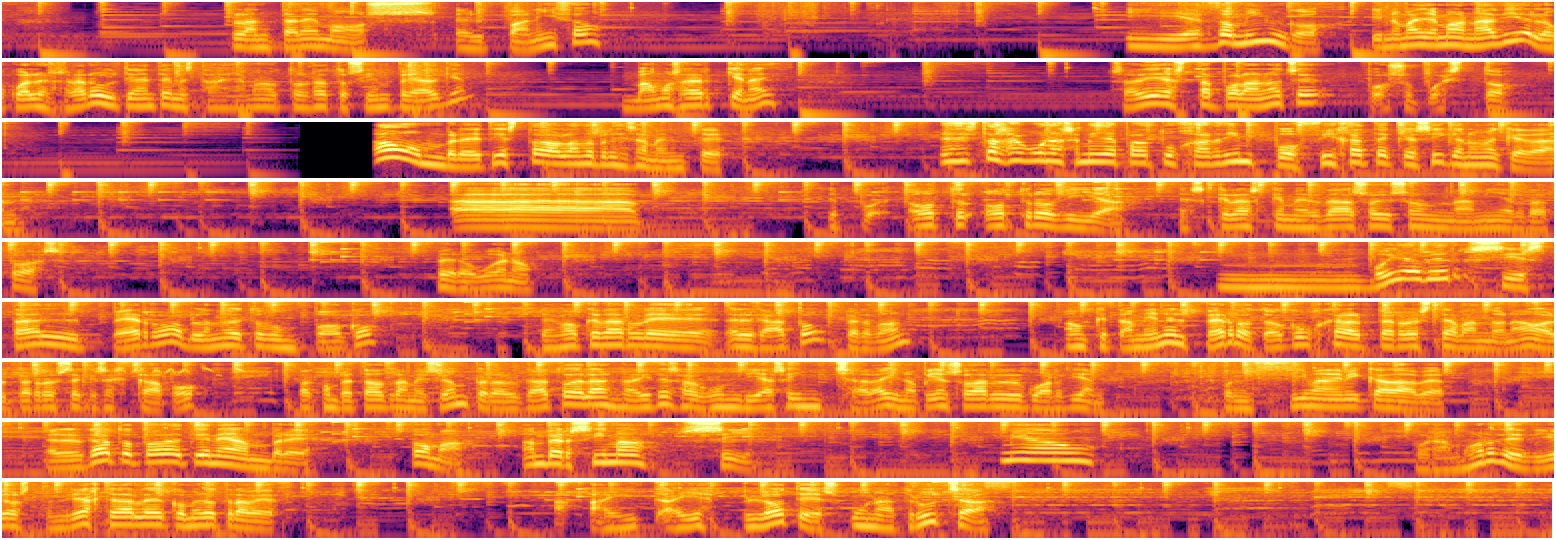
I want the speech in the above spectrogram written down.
Plantaremos el panizo. Y es domingo. Y no me ha llamado nadie, lo cual es raro. Últimamente me estaba llamando todo el rato siempre alguien. Vamos a ver quién hay. ¿Salir hasta por la noche? Por supuesto. Ah, hombre, te he estado hablando precisamente. ¿Necesitas alguna semilla para tu jardín? Pues fíjate que sí, que no me quedan. Ah... después- otro, otro día. Es que las que me das hoy son una mierda todas. Pero bueno. Mm, voy a ver si está el perro hablando de todo un poco. Tengo que darle... El gato, perdón. Aunque también el perro. Tengo que buscar al perro este abandonado. Al perro ese que se escapó. Para completar otra misión. Pero el gato de las narices algún día se hinchará y no pienso darle el guardián. Por encima de mi cadáver. El gato todavía tiene hambre. Toma. ¿Amber Sima? Sí. Miau. Por amor de Dios, tendrías que darle de comer otra vez. Ahí, ahí explotes, una trucha.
